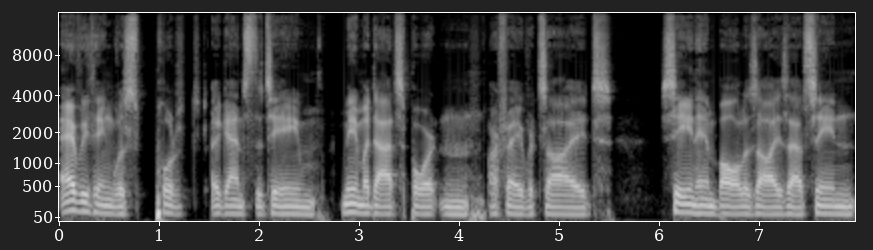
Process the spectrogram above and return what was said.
everything was put against the team. Me and my dad supporting our favorite side seeing him ball his eyes out, seeing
